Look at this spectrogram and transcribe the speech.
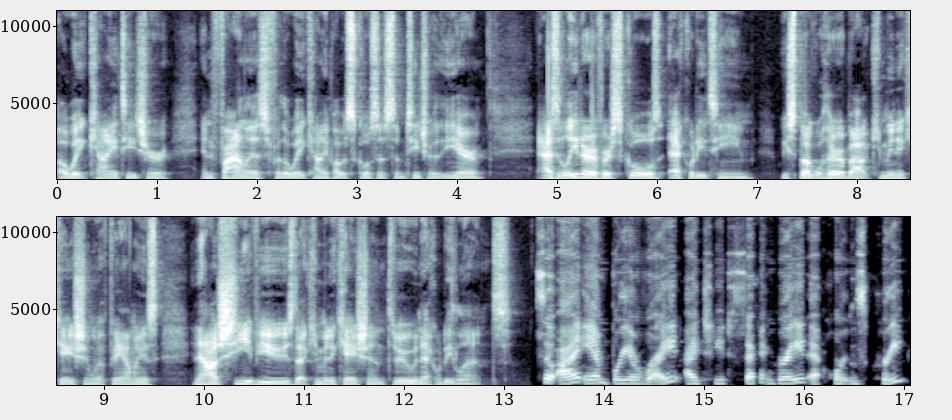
a Wake County teacher and finalist for the Wake County Public School System Teacher of the Year. As a leader of her school's equity team, we spoke with her about communication with families and how she views that communication through an equity lens. So I am Bria Wright. I teach second grade at Hortons Creek.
